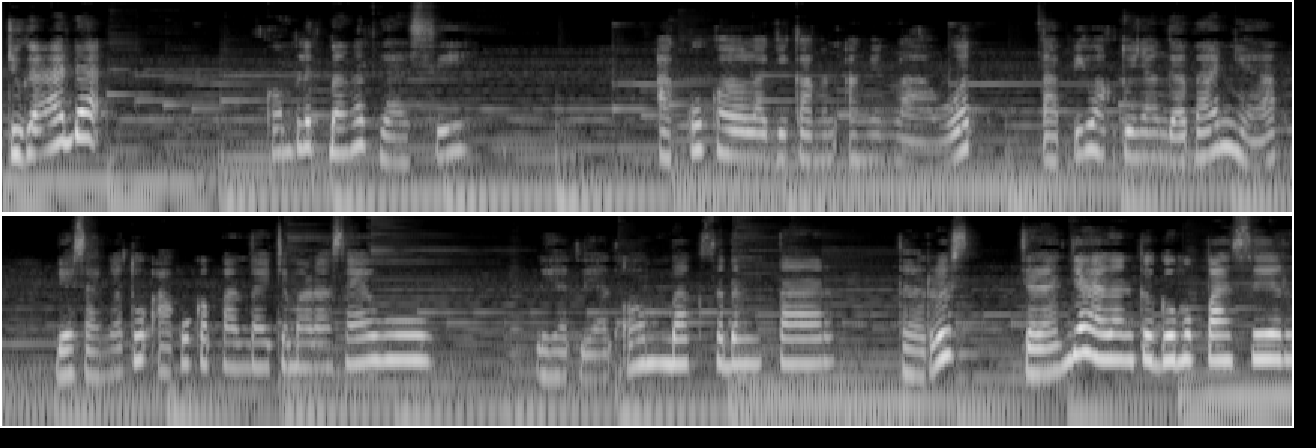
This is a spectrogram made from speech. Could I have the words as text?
juga ada. Komplit banget gak sih? Aku kalau lagi kangen angin laut, tapi waktunya nggak banyak, biasanya tuh aku ke pantai Cemara Sewu. Lihat-lihat ombak sebentar, terus jalan-jalan ke gumuk pasir.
